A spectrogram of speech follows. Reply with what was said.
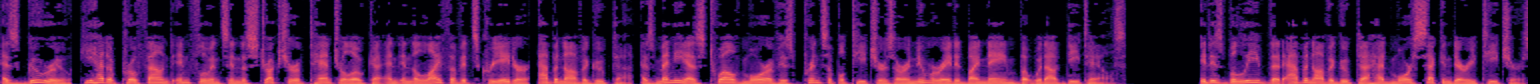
As guru, he had a profound influence in the structure of Tantraloka and in the life of its creator, Abhinavagupta. As many as twelve more of his principal teachers are enumerated by name but without details. It is believed that Abhinavagupta had more secondary teachers.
